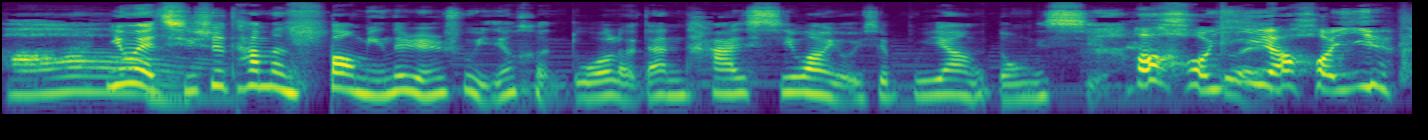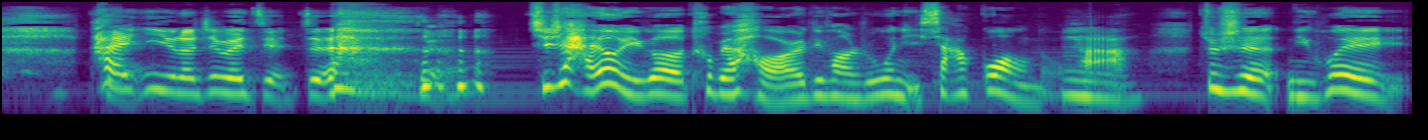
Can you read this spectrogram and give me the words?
哦因为其实他们报名的人数已经很多了，但他希望有一些不一样的东西。哦，好意啊，好意，太意了，这位姐姐。其实还有一个特别好玩的地方，如果你瞎逛的话，嗯就是你会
